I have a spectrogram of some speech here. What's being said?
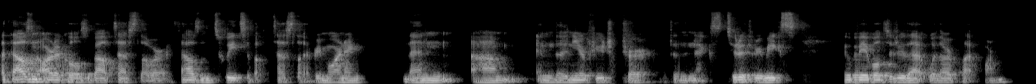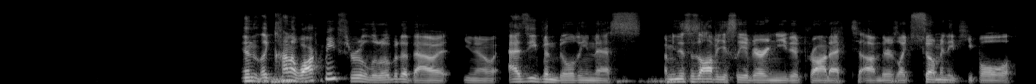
a thousand articles about Tesla or a thousand tweets about Tesla every morning, then um, in the near future, within the next two to three weeks you'll be able to do that with our platform. And like kind of walk me through a little bit about you know as you've been building this i mean this is obviously a very needed product. Um, there's like so many people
